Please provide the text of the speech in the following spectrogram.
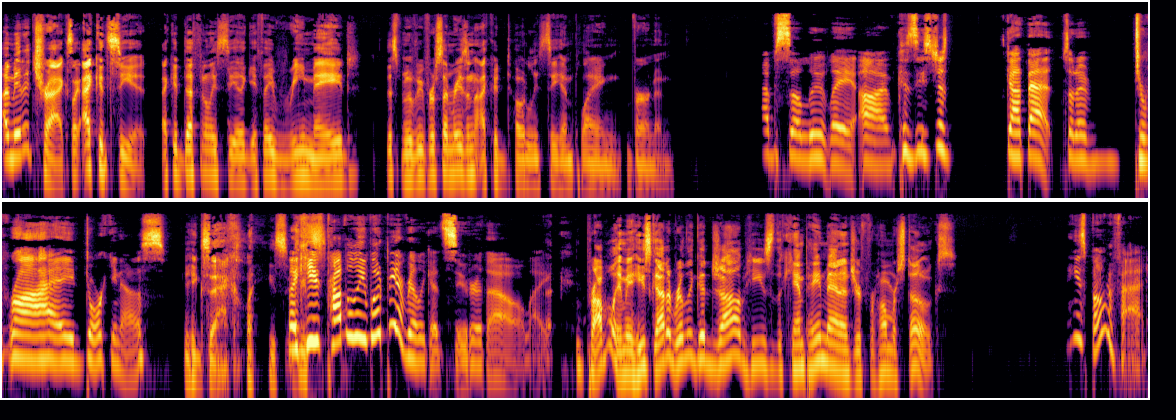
I mean, it tracks. Like, I could see it. I could definitely see, like, if they remade this movie for some reason, I could totally see him playing Vernon. Absolutely. Um, cause he's just got that sort of dry dorkiness. Exactly. He's, Like he's probably would be a really good suitor though. Like probably, I mean, he's got a really good job. He's the campaign manager for Homer Stokes. he's bona fide.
